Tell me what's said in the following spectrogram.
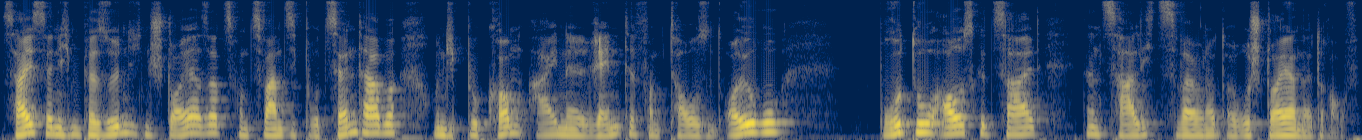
Das heißt, wenn ich einen persönlichen Steuersatz von 20% habe und ich bekomme eine Rente von 1000 Euro brutto ausgezahlt, dann zahle ich 200 Euro Steuern darauf.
